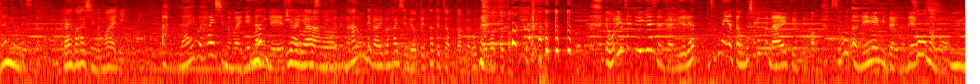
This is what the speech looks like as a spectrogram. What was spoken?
何をですか？ライブ配信の前に。あライブ配信の前ね。なんでいやいやなんでライブ配信の予定立てちゃったんだろうって思っちゃった でも俺ちゃんが言い出したんですよいやったら面白くないって言ってあそうだねみたいなね。そうなの、うん。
